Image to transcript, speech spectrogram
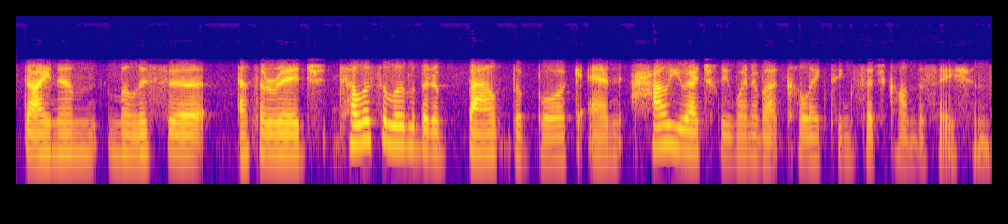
Steinem, Melissa Etheridge. Tell us a little bit about the book and how you actually went about collecting such conversations.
